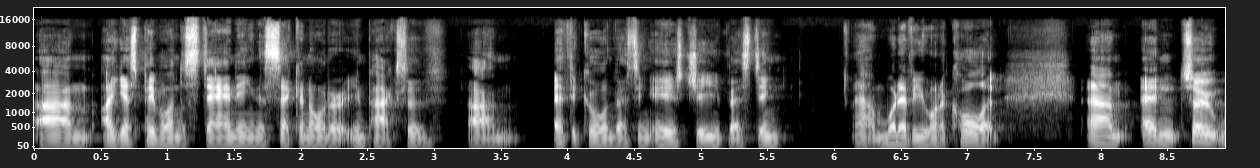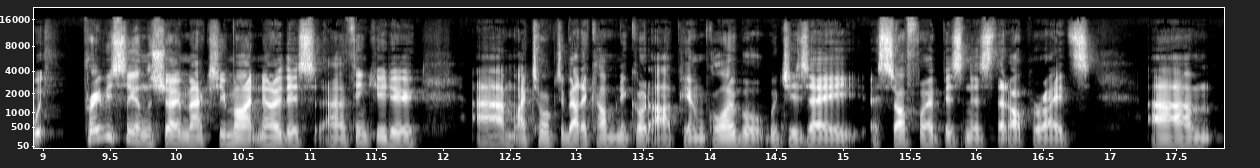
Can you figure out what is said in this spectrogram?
um, I guess people understanding the second order impacts of um, ethical investing, ESG investing, um, whatever you want to call it. Um, and so we, previously on the show, Max, you might know this. I think you do. Um, I talked about a company called RPM Global, which is a, a software business that operates um,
